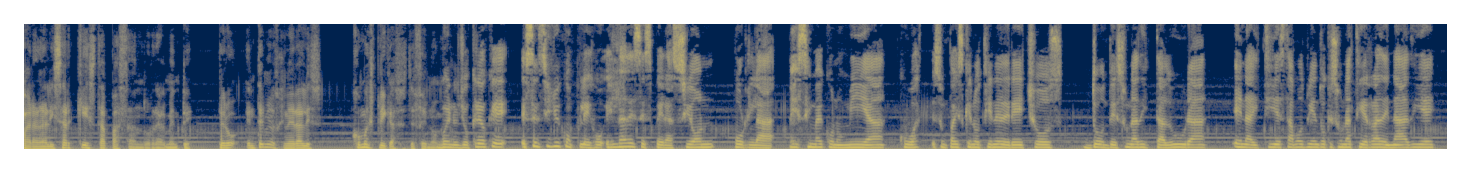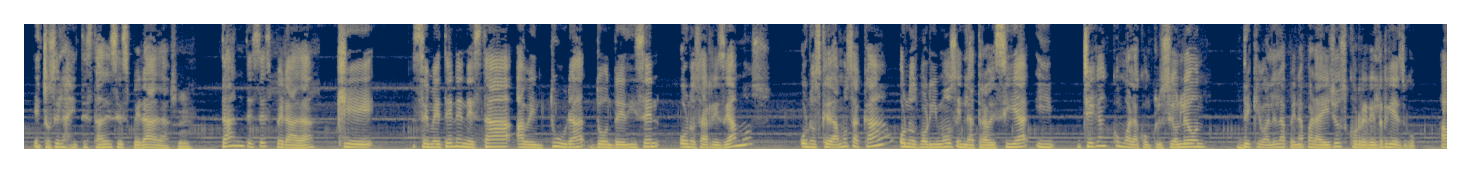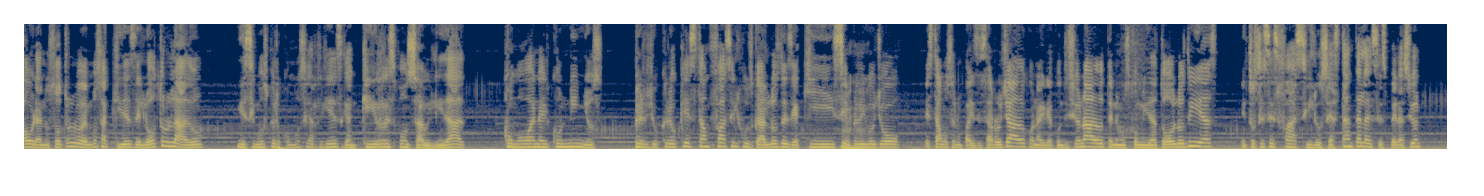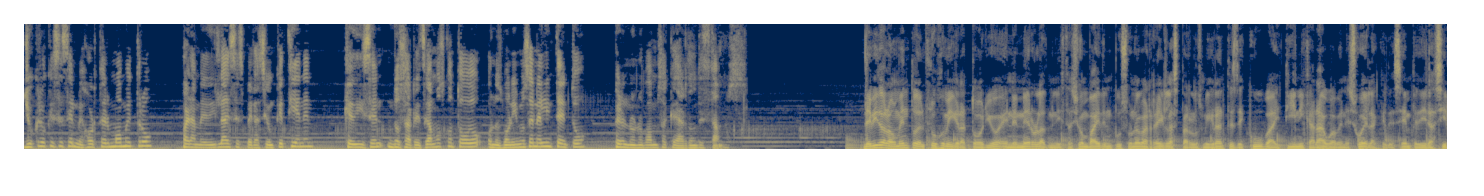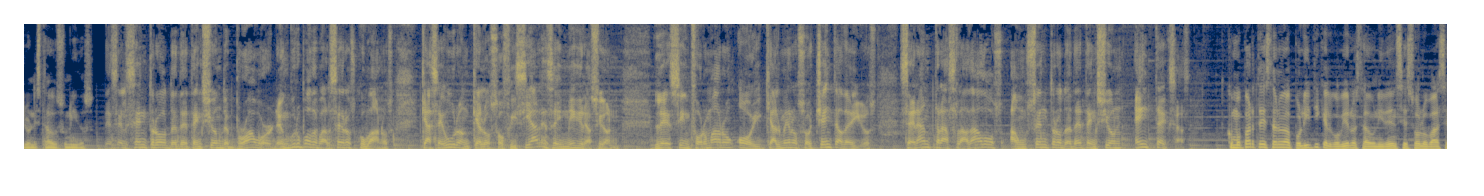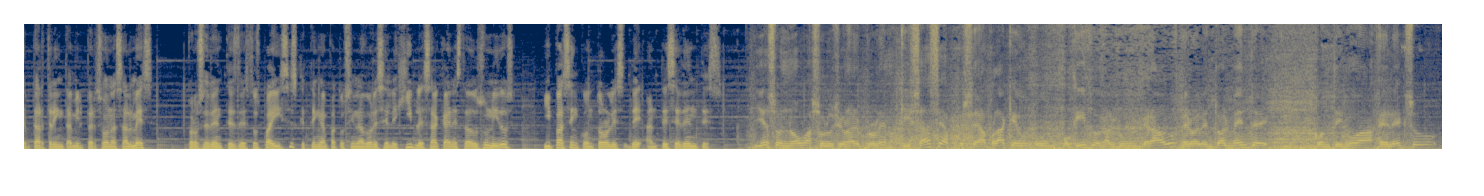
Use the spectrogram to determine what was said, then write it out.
para analizar qué está pasando realmente. Pero en términos generales, ¿cómo explicas este fenómeno? Bueno, yo creo que es sencillo y complejo. Es la desesperación por la pésima economía. Cuba es un país que no tiene derechos, donde es una dictadura. En Haití estamos viendo que es una tierra de nadie. Entonces la gente está desesperada. Sí. Tan desesperada que se meten en esta aventura donde dicen o nos arriesgamos o nos quedamos acá o nos morimos en la travesía y llegan como a la conclusión, León, de que vale la pena para ellos correr el riesgo. Ahora nosotros lo vemos aquí desde el otro lado y decimos, pero ¿cómo se arriesgan? ¿Qué irresponsabilidad? ¿Cómo van a ir con niños? Pero yo creo que es tan fácil juzgarlos desde aquí. Siempre digo yo, estamos en un país desarrollado, con aire acondicionado, tenemos comida todos los días, entonces es fácil, o sea, es tanta la desesperación. Yo creo que ese es el mejor termómetro para medir la desesperación que tienen, que dicen nos arriesgamos con todo o nos morimos en el intento, pero no nos vamos a quedar donde estamos. Debido al aumento del flujo migratorio, en enero la administración Biden puso nuevas reglas para los migrantes de Cuba, Haití, Nicaragua, Venezuela que deseen pedir asilo en Estados Unidos. Desde el centro de detención de Broward, un grupo de balseros cubanos que aseguran que los oficiales de inmigración les informaron hoy que al menos 80 de ellos serán trasladados a un centro de detención en Texas. Como parte de esta nueva política, el gobierno estadounidense solo va a aceptar 30.000 personas al mes procedentes de estos países que tengan patrocinadores elegibles acá en Estados Unidos y pasen controles de antecedentes. Y eso no va a solucionar el problema. Quizás se, se aplaque un, un poquito en algún grado, pero eventualmente continúa el éxodo.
